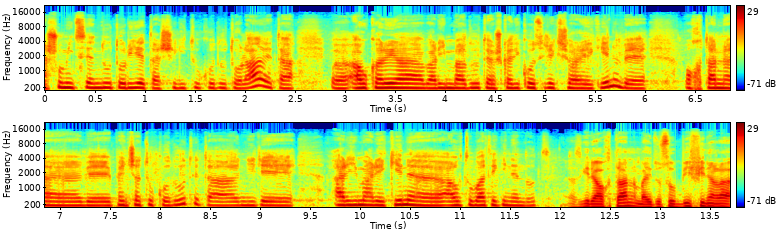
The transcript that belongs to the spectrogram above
asumitzen dut hori eta segituko dut hola, eta uh, aukarea barin badut euskadiko selekzioarekin, be hortan uh, pentsatuko dut, eta nire harimarekin uh, auto bat eginen dut. Ez gira hortan, baituzu bi finala,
